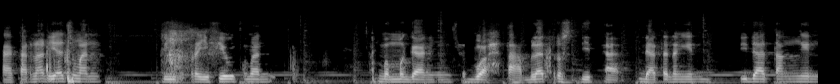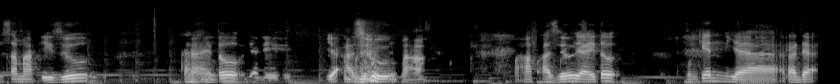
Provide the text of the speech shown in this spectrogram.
nah, karena dia cuman di preview cuman memegang sebuah tablet terus didatengin didatengin sama Izu nah Azu. itu jadi ya Azu maaf. Maaf Azu. Ya itu mungkin ya rada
